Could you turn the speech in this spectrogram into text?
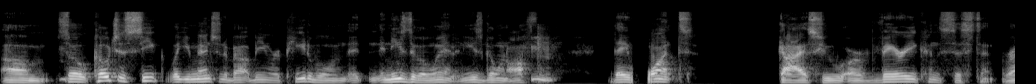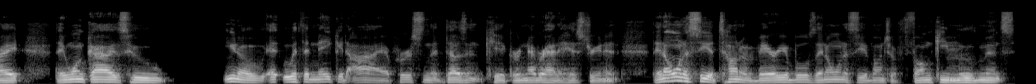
Um so coaches seek what you mentioned about being repeatable and it, it needs to go in it needs to go in often mm. they want guys who are very consistent right? They want guys who you know, with a naked eye, a person that doesn't kick or never had a history in it, they don't want to see a ton of variables. They don't want to see a bunch of funky mm. movements.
